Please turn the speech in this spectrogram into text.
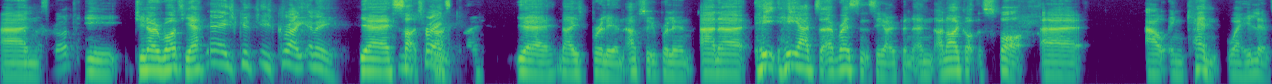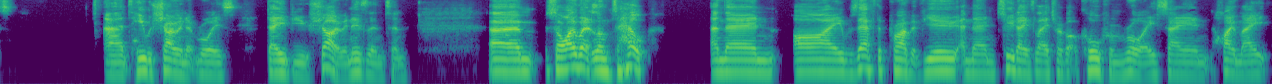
and Rod? he. Do you know Rod? Yeah, Yeah, he's good. He's great, isn't he? yeah, it's such nice. Yeah, no, he's brilliant, absolutely brilliant. And uh, he he had a residency open, and and I got the spot uh, out in Kent where he lives, and he was showing at Roy's debut show in Islington. Um, so I went along to help, and then I was there for the private view, and then two days later I got a call from Roy saying, "Hi mate,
